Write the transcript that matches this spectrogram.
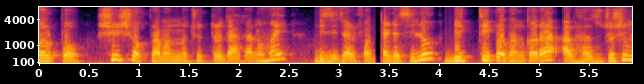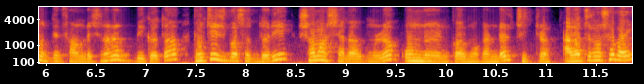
গল্প শীর্ষক প্রামাণ্যচিত্র দেখানো হয় ডিজিটাল ফটো এটা ছিল বৃত্তি প্রদান করা আলহাজ জসিমউদ্দিন ফাউন্ডেশনের বিগত পঁচিশ বছর ধরে সমাজ সেবামূলক উন্নয়ন কর্মকাণ্ডের চিত্র। আলোচনা সভায়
